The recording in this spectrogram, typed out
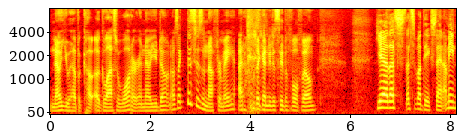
"Now you have a, cu- a glass of water, and now you don't." I was like, "This is enough for me. I don't think I need to see the full film." Yeah, that's that's about the extent. I mean,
